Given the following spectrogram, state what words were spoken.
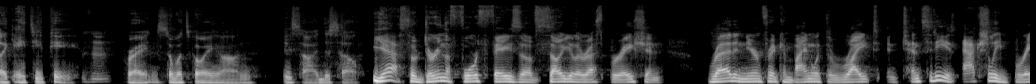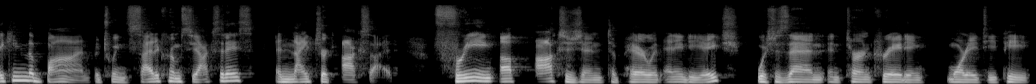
like ATP, mm-hmm. right? So what's going on inside the cell? Yeah. So during the fourth phase of cellular respiration, red and near infrared combined with the right intensity is actually breaking the bond between cytochrome C oxidase and nitric oxide, freeing up oxygen to pair with NADH, which is then in turn creating more ATP.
